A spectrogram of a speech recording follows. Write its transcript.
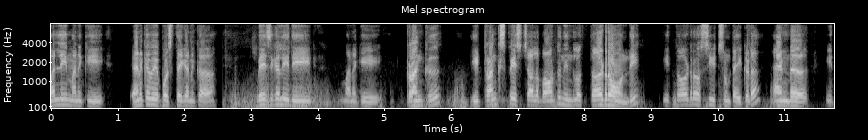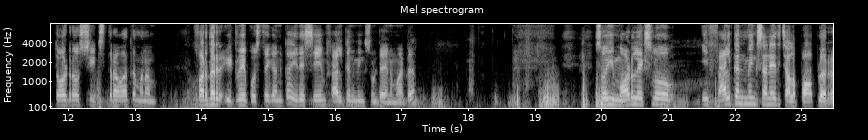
మళ్ళీ మనకి వెనక వైపు వస్తే కనుక బేసికలీ ఇది మనకి ట్రంక్. ఈ ట్రంక్ స్పేస్ చాలా బాగుంటుంది. ఇందులో థర్డ్ రో ఉంది. ఈ థర్డ్ రో సీట్స్ ఉంటాయి ఇక్కడ. అండ్ ఈ థర్డ్ రో సీట్స్ తర్వాత మనం ఫర్దర్ ఇటువైపు వస్తే కనుక ఇదే సేమ్ ఫాల్కన్ వింగ్స్ ఉంటాయి అన్నమాట సో ఈ మోడల్ ఎక్స్లో ఈ ఫాల్కన్ వింగ్స్ అనేది చాలా పాపులర్.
